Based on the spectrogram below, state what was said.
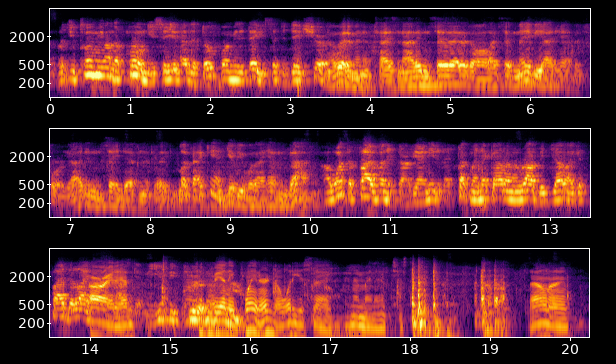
But you told me on the phone, you said you'd have the dope for me today. You said today, sure. Now, wait a minute, Tyson. I didn't say that at all. I said maybe I'd have it for you. I didn't say definitely. Look, I can't give you what I haven't got. I want the 500, Garvey. I need it. I stuck my neck out on a robbery job. I get five to life. All right, Ed. You'd be Couldn't be any plainer. Now, what do you say? Wait a minute. Just a minute. Dial nine.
